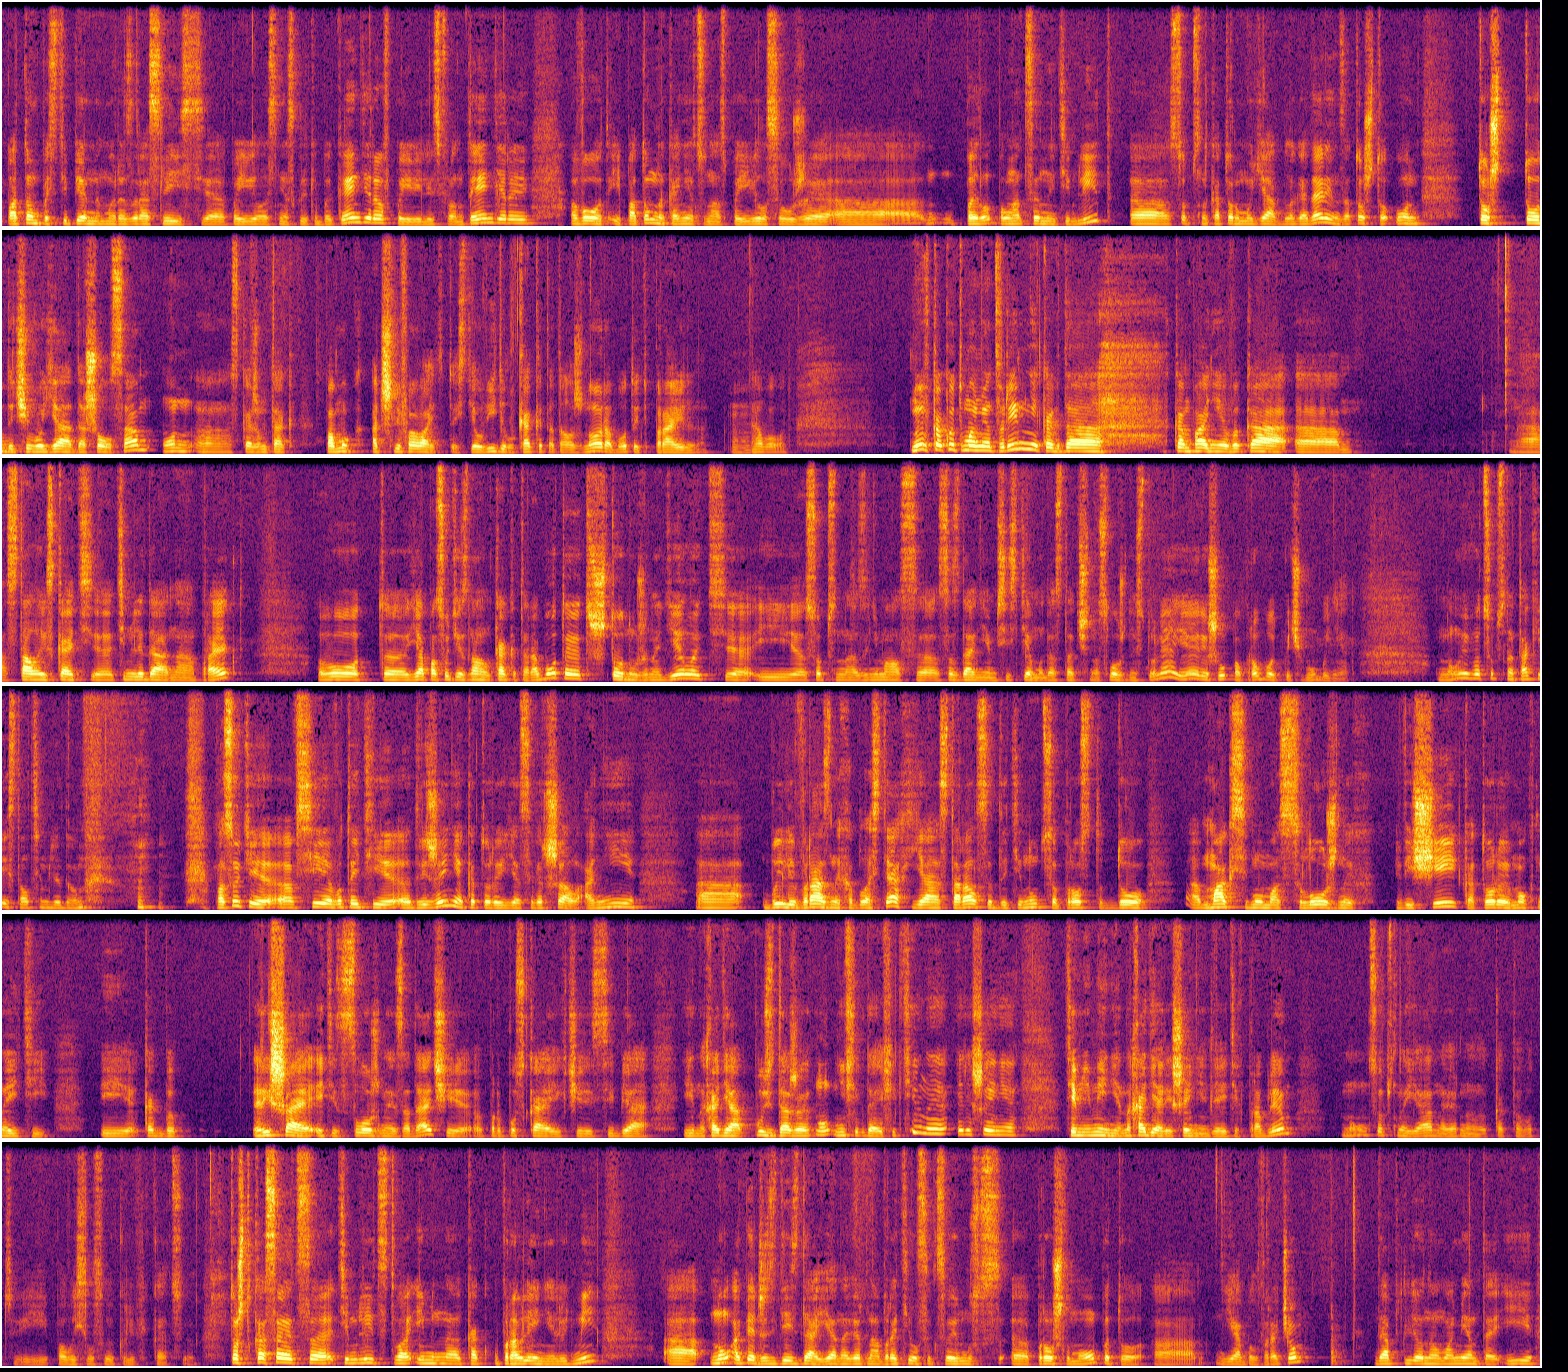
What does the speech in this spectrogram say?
Потом постепенно мы разрослись, э, появилось несколько бэкэндеров, появились фронтендеры, вот, и потом, наконец, у нас появился уже а, полноценный тимлит, а, собственно, которому я благодарен за то, что он то, что, до чего я дошел сам, он, а, скажем так, помог отшлифовать. То есть я увидел, как это должно работать правильно. Uh-huh. Вот. Ну и в какой-то момент времени, когда компания ВК э, э, стала искать э, тимлида на проект. Вот, э, я, по сути, знал, как это работает, что нужно делать, и, собственно, занимался созданием системы достаточно сложной с нуля. Я решил попробовать, почему бы нет. Ну и вот, собственно, так я и стал тем лидом. По сути, все вот эти движения, которые я совершал, они были в разных областях, я старался дотянуться просто до а, максимума сложных вещей, которые мог найти. И как бы решая эти сложные задачи, пропуская их через себя и находя, пусть даже ну, не всегда эффективное решение, тем не менее, находя решение для этих проблем, Ну, собственно, я, наверное, как-то вот и повысил свою квалификацию. То, что касается темлидства именно как управления людьми, а, ну, опять же, здесь, да, я, наверное, обратился к своему с, а, прошлому опыту. А, я был врачом до определенного момента, и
